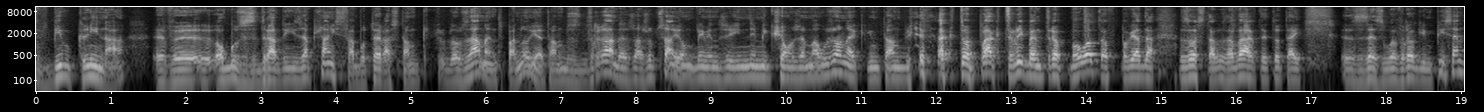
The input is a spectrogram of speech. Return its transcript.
wbił klina w obóz zdrady i zaprzaństwa, bo teraz tam no, zamęt panuje, tam zdradę zarzucają, między innymi książę małżonek, im tam jak to pakt Ribbentrop-Mołotow, powiada, został zawarty tutaj ze złowrogim pisem.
